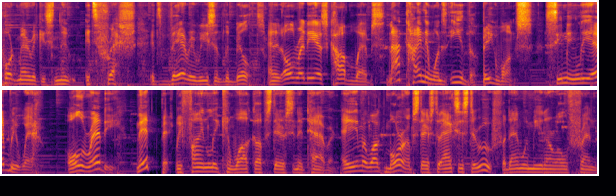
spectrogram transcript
Port Merrick is new, it's fresh, it's very recently built, and it already has cobwebs. Not tiny ones either, big ones, seemingly everywhere. Already. Nitpick. We finally can walk upstairs in the tavern, and even walk more upstairs to access the roof. But then we meet our old friend,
